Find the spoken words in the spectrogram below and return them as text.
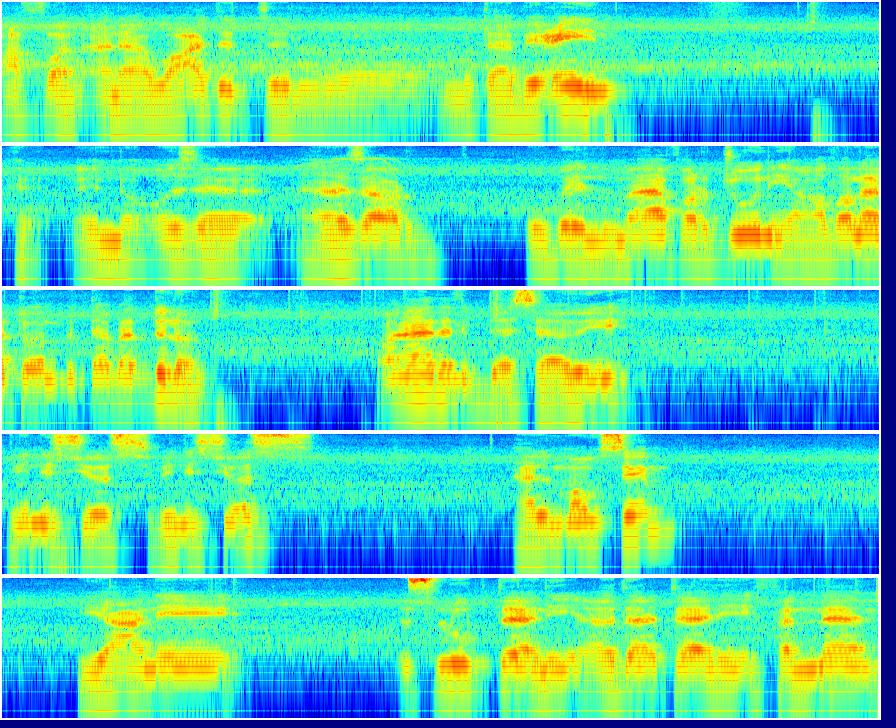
عفوا أنا وعدت المتابعين. إنه إذا هازارد وبيل ما فرجوني عضلاتهم بدي أبدلهم. وأنا هذا اللي بدي أساويه. فينيسيوس فينيسيوس هالموسم يعني أسلوب تاني أداء تاني فنان.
